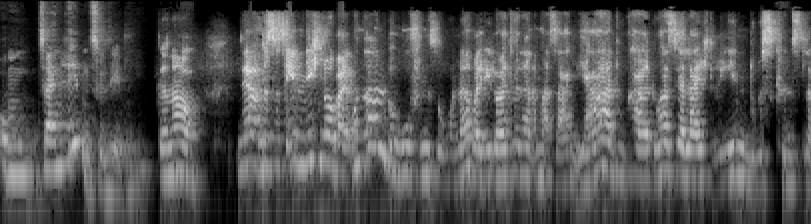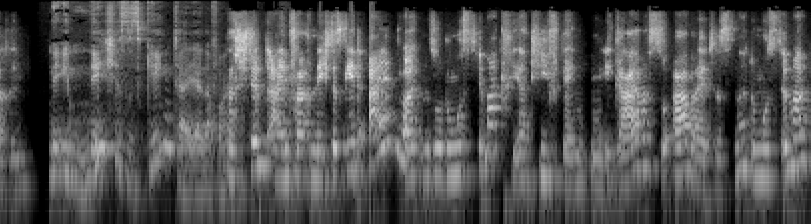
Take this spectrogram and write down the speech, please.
um sein Leben zu leben. Genau. Ja, und das ist eben nicht nur bei unseren Berufen so, ne? weil die Leute dann immer sagen, ja, du, du hast ja leicht reden, du bist Künstlerin. Nee, eben nicht. Es ist das Gegenteil ja davon. Das stimmt einfach nicht. Das geht allen Leuten so. Du musst immer kreativ denken, egal was du arbeitest. Ne? Du musst immer,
